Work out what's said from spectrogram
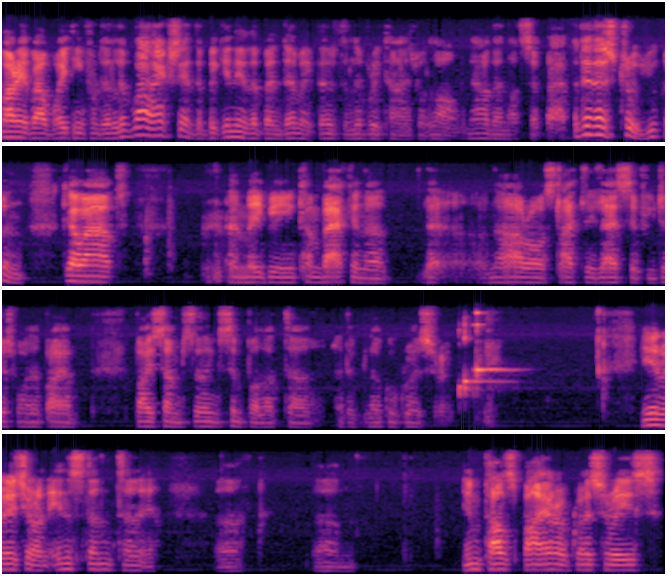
worry about waiting for delivery. Well, actually, at the beginning of the pandemic, those delivery times were long. Now they're not so bad. But it is true. You can go out and maybe come back in a, an hour or slightly less if you just want to buy a, buy something simple at uh, at a local grocery. Here is your instant uh, uh, um, impulse buyer of groceries.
